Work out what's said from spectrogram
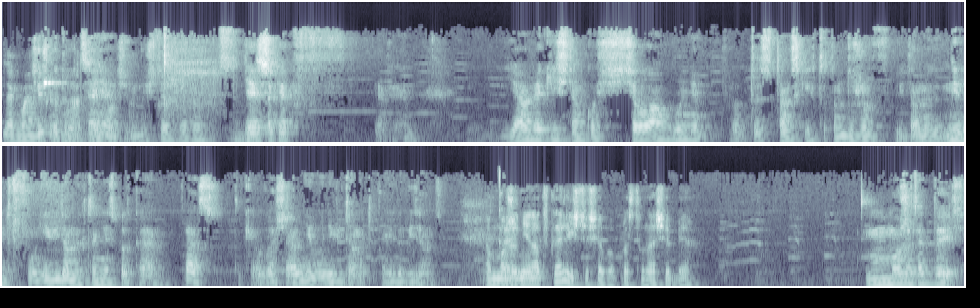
jak mają Ciężko to oceniać. Myślę, że to jest tak jak ja wiem, ja w jakichś tam kościołach ogólnie protestanckich to tam dużo widomych, nie trwu, niewidomych to nie spotkałem. Raz takiego gościa, ale nie był niewidomy, tylko niedowidzący. A może nie natknęliście się po prostu na siebie? Może tak być,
